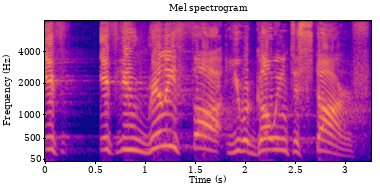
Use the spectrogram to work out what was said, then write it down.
if, if you really thought you were going to starve,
